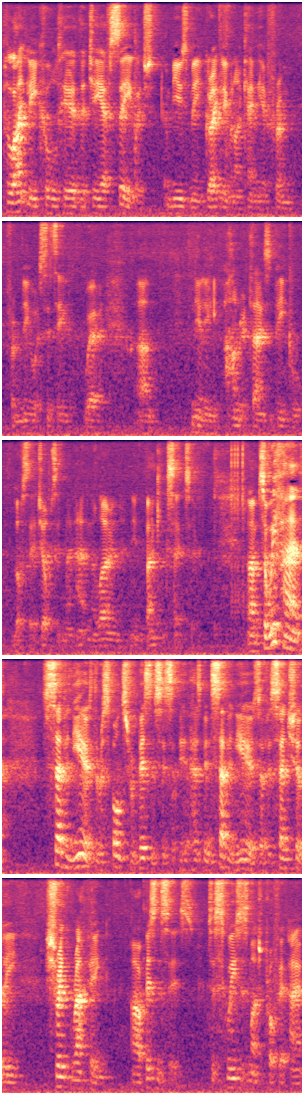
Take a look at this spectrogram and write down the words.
politely called here the GFC, which amused me greatly when I came here from, from New York City, where um, nearly 100,000 people lost their jobs in Manhattan alone in the banking sector. Um, so we've had seven years, the response from businesses has been seven years of essentially shrink wrapping our businesses to squeeze as much profit out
